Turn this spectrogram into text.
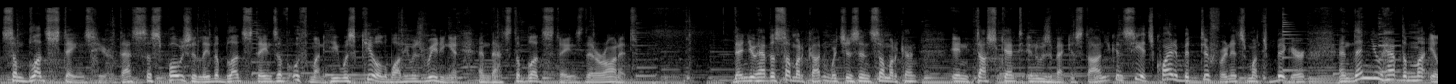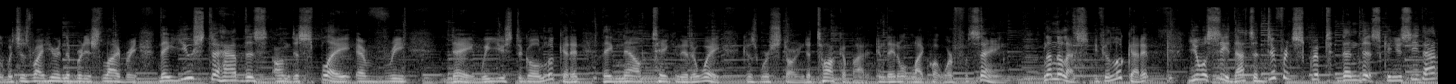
some blood stains here. That's supposedly the blood stains of Uthman. He was killed while he was reading it, and that's the blood stains that are on it. Then you have the Samarkand, which is in Samarkand, in Tashkent, in Uzbekistan. You can see it's quite a bit different, it's much bigger. And then you have the Ma'il, which is right here in the British Library. They used to have this on display every day. We used to go look at it. They've now taken it away because we're starting to talk about it and they don't like what we're saying. Nonetheless, if you look at it, you will see that's a different script than this. Can you see that?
